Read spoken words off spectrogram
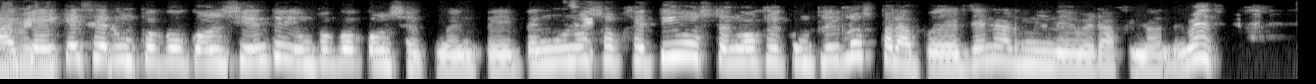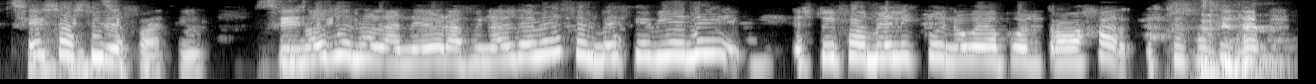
aquí hay que ser un poco consciente y un poco consecuente. Tengo unos objetivos, tengo que cumplirlos para poder llenar mi nevera a final de mes es así de fácil. si no lleno la nevera a final de mes, el mes que viene estoy famélico y no voy a poder trabajar.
